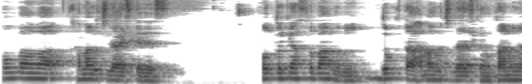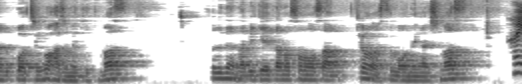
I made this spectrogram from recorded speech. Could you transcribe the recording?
こんばんは、浜口大輔です。ポッドキャスト番組、ドクター浜口大輔のターミナルコーチングを始めていきます。それではナビゲーターの園尾さん、今日の質問をお願いします。はい。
